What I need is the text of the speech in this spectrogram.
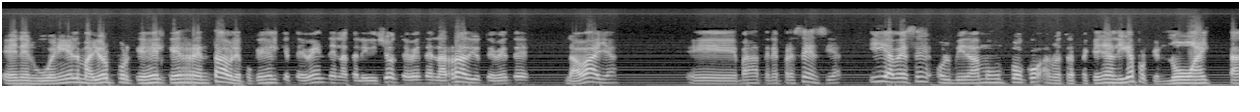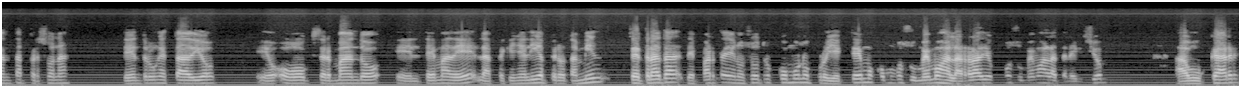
en el juvenil el mayor porque es el que es rentable, porque es el que te vende en la televisión, te vende en la radio, te vende la valla, eh, vas a tener presencia, y a veces olvidamos un poco a nuestras pequeñas ligas porque no hay tantas personas dentro de un estadio eh, observando el tema de las pequeñas ligas, pero también se trata de parte de nosotros cómo nos proyectemos, cómo sumemos a la radio, cómo sumemos a la televisión, a buscar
